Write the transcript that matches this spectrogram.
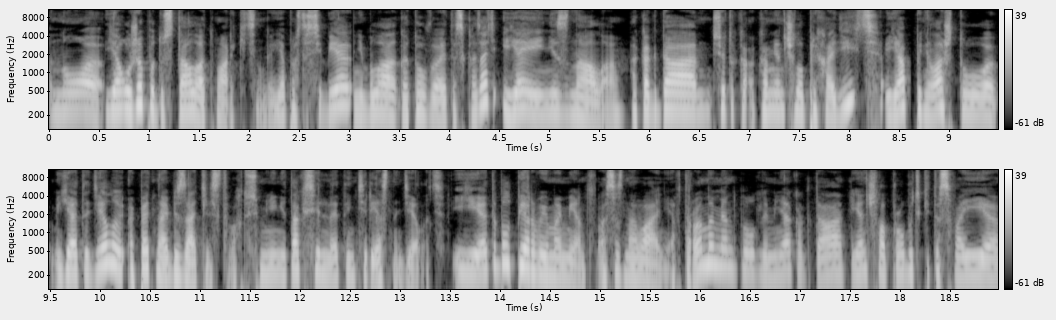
но я уже подустала от маркетинга. Я просто себе не была готова это сказать, и я ей не знала. А когда все это ко мне начало приходить, я поняла, что я это делаю опять на обязательствах. То есть мне не так сильно это интересно делать. И это был первый момент осознавания. Второй момент был для меня, когда я начала пробовать какие-то свои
